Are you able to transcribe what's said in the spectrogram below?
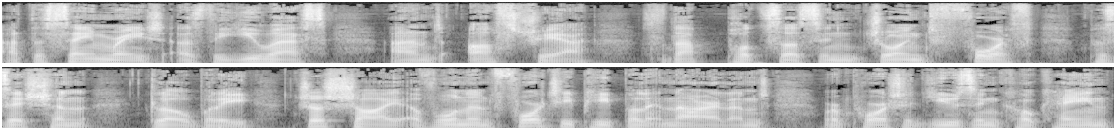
at the same rate as the US and Austria. So that puts us in joint fourth position globally. Just shy of 1 in 40 people in Ireland reported using cocaine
